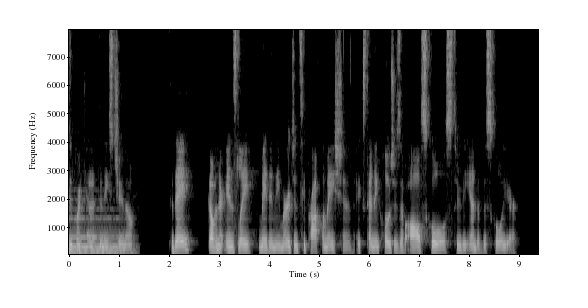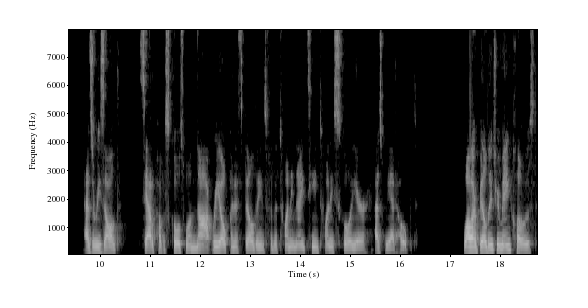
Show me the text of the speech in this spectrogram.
Denise Juneau. Today, Governor Inslee made an emergency proclamation extending closures of all schools through the end of the school year. As a result, Seattle Public Schools will not reopen its buildings for the 2019-20 school year as we had hoped. While our buildings remain closed,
